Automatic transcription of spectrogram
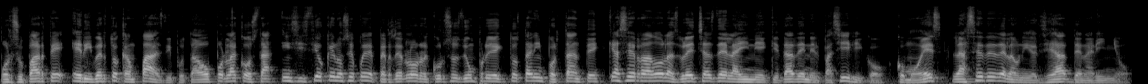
Por su parte, Heriberto Campás, diputado por la costa, insistió que no se puede perder los recursos de un proyecto tan importante que ha cerrado las brechas de la inequidad en el Pacífico, como es la sede de la Universidad de Nariño,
